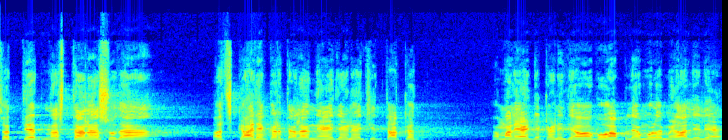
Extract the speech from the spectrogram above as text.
सत्तेत नसताना सुद्धा आज कार्यकर्त्याला न्याय देण्याची ताकद आम्हाला या ठिकाणी देवाभाऊ आपल्यामुळं मिळालेली आहे.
